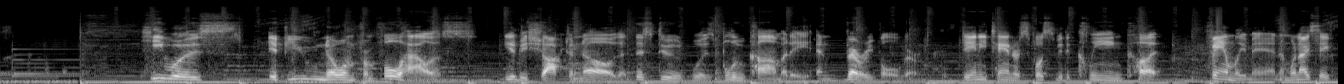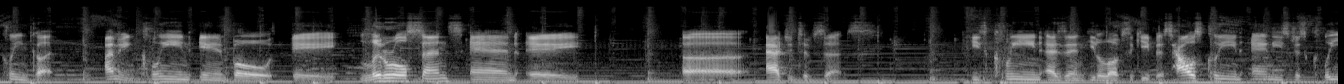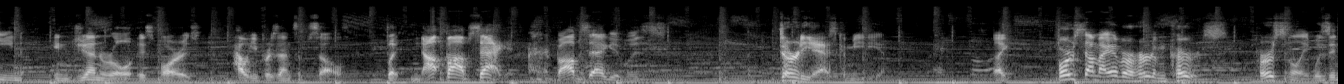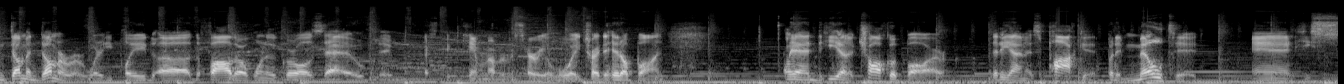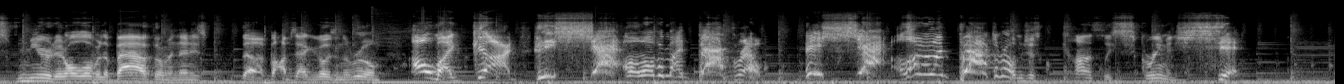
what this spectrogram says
He was, if you know him from Full House, you'd be shocked to know that this dude was blue comedy and very vulgar. Danny Tanner's supposed to be the clean cut family man. And when I say clean cut, I mean clean in both a literal sense and a uh, adjective sense. He's clean as in he loves to keep his house clean and he's just clean in general as far as how he presents himself. But not Bob Saget. Bob Saget was dirty ass comedian. Like, first time I ever heard him curse personally was in Dumb and Dumberer, where he played uh, the father of one of the girls that I can't remember if it was Harry Lloyd tried to hit up on, and he had a chocolate bar that he had in his pocket, but it melted, and he smeared it all over the bathroom, and then his uh, Bob Saget goes in the room. Oh my God! He shat all over my bathroom. He shat all over my bathroom. Just constantly screaming shit.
